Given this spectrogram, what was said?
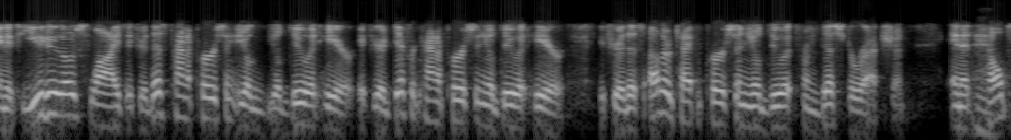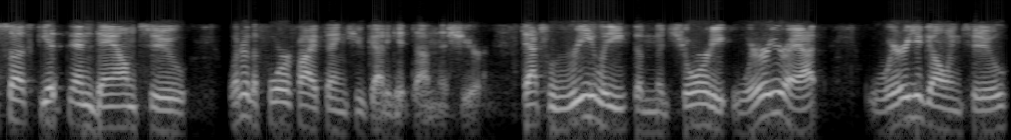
And if you do those slides, if you're this kind of person, you'll you'll do it here. If you're a different kind of person, you'll do it here. If you're this other type of person, you'll do it from this direction. And it mm-hmm. helps us get then down to what are the four or five things you've got to get done this year? That's really the majority where you're at, where are you going to,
